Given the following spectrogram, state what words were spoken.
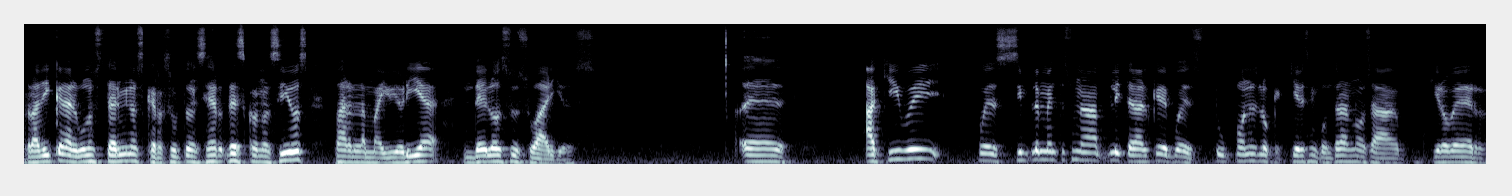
radica en algunos términos que resultan ser desconocidos para la mayoría de los usuarios. Eh, aquí, güey, pues simplemente es una app literal que pues tú pones lo que quieres encontrar, ¿no? O sea, quiero ver,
